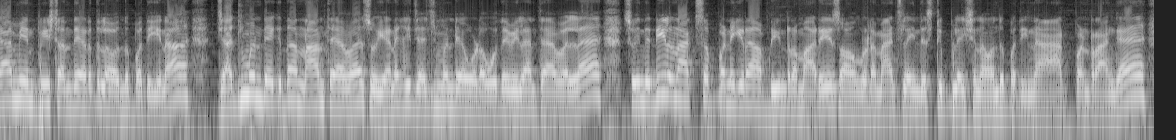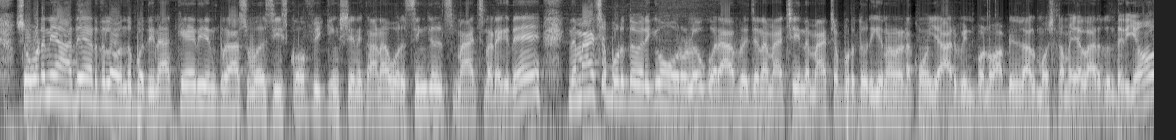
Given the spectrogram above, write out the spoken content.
டேமியன் பீஸ்ட் அந்த இடத்துல வந்து பார்த்தீங்கன்னா ஜட்ஜ்மெண்ட் டேக்கு தான் நான் தேவை. ஸோ எனக்கு ஜட்ஜ்மெண்ட் டேவோட உதவிலாம் தேவையில்ல. ஸோ இந்த டீலை நான் அக்செப்ட் பண்ணிக்கிறேன் அப்படின்ற மாதிரி ஸோ அவங்களோட மேட்ச்சில் இந்த ஸ்டிப்புலேஷனை வந்து பார்த்தீங்கன்னா ஆட் பண்ணுறாங்க ஸோ உடனே அதே இடத்துல வந்து பார்த்தீங்கன்னா கேரியன் கிராஸ் வர்சிஸ் கோஃபி கிங்ஸ்டனுக்கான ஒரு சிங்கிள்ஸ் மேட்ச் நடக்குது. இந்த மேட்சை பொறுத்த வரைக்கும் ஓரளவுக்கு ஒரு ஆவரேஜான மேட்ச் இந்த மேட்சை பொறுத்த வரைக்கும் என்ன நடக்கும்? யார் வின் பண்ணுவோம் அப்படின்றது ஆல்மோஸ்ட் நம்ம எல்லாருக்கும் தெரியும்.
